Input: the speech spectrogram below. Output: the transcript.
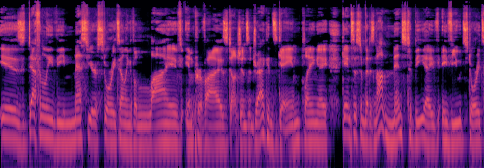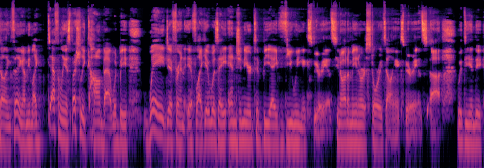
is definitely the messier storytelling of a live improvised Dungeons and Dragons game, playing a game system that is not meant to be a, a viewed storytelling thing. I mean, like definitely, especially combat would be way different if like it was a engineered to be a viewing experience. You know what I mean, or a storytelling experience uh, with D and D.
